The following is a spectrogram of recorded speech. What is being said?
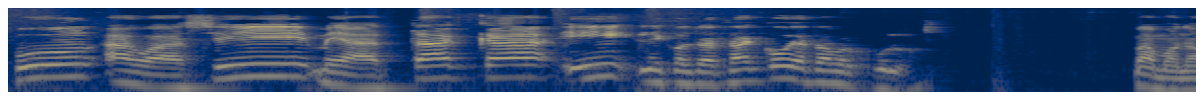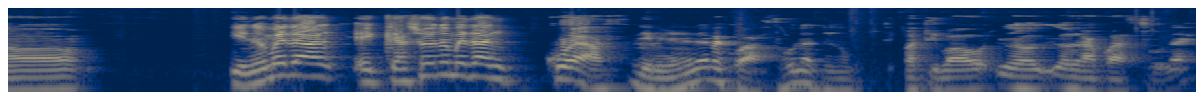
Pum, hago así, me ataca y le contraataco y a tomar culo. Vámonos. Y no me dan, en caso de no me dan cueva, deberían darme cueva azul, tengo activado lo, de la cueva azul, ¿eh?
